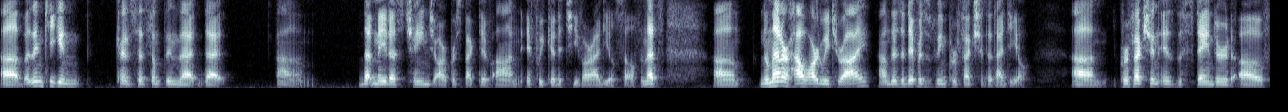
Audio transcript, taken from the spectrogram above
uh, but then Keegan kind of said something that that um, that made us change our perspective on if we could achieve our ideal self, and that's um, no matter how hard we try, um, there's a difference between perfection and ideal. Um, perfection is the standard of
